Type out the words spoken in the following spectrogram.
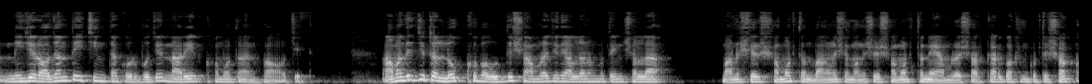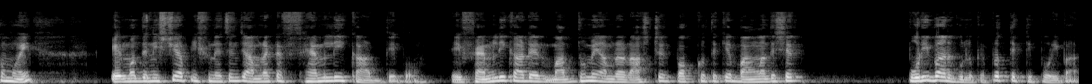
নিজের অজান্তেই চিন্তা করব যে নারীর ক্ষমতায়ন হওয়া উচিত। আমাদের যেটা লক্ষ্য বা উদ্দেশ্য, আমরা যদি আল্লাহ রহমতে ইনশাল্লাহ মানুষের সমর্থন, বাংলাদেশের মানুষের সমর্থনে আমরা সরকার গঠন করতে সক্ষম হই। এর মধ্যে নিশ্চয়ই আপনি শুনেছেন যে আমরা একটা ফ্যামিলি কার্ড দেব। এই ফ্যামিলি কার্ডের মাধ্যমে আমরা রাষ্ট্রের পক্ষ থেকে বাংলাদেশের পরিবারগুলোকে, প্রত্যেকটি পরিবার।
